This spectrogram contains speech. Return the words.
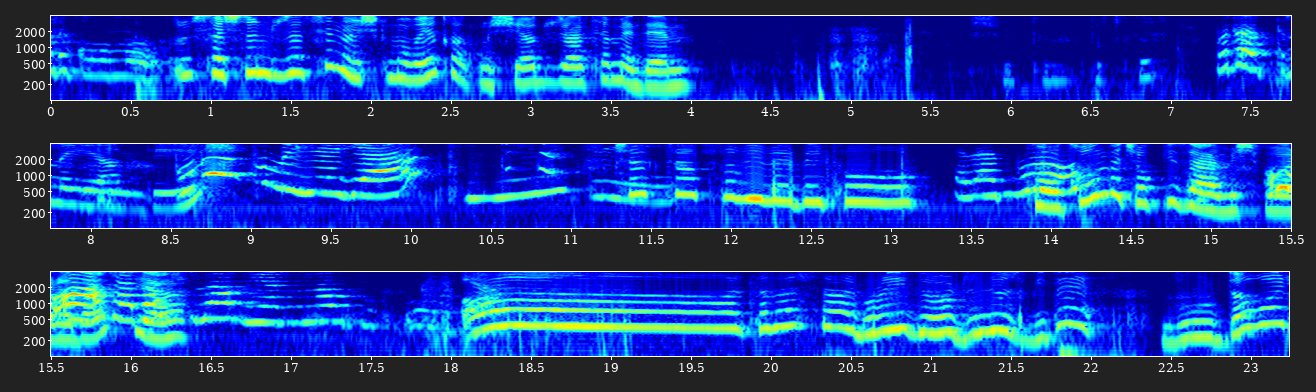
aldık onu. Saçlarını düzeltsene aşkım. Havaya kalkmış ya. Düzeltemedim. Şuradan bekle. Bu da. İndir. Bu da atılıyor ya. Evet, çok tatlı bir bebek o. Evet bu. Koltuğun da çok güzelmiş bu O arada Asya. Aa, arkadaşlar burayı gördünüz. Bir de burada var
